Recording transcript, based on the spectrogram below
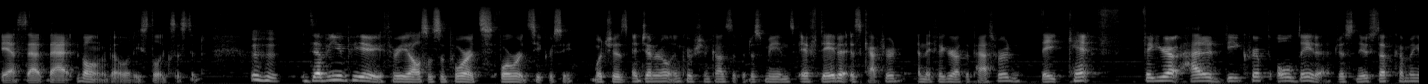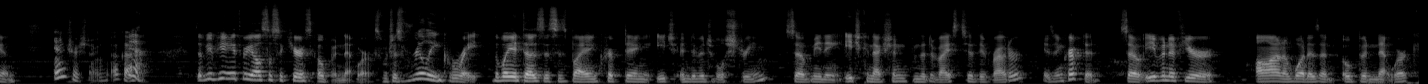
Yes, that that vulnerability still existed. hmm WPA3 also supports forward secrecy, which is a general encryption concept that just means if data is captured and they figure out the password, they can't f- figure out how to decrypt old data, just new stuff coming in. Interesting. Okay. Yeah. WPA3 also secures open networks, which is really great. The way it does this is by encrypting each individual stream, so meaning each connection from the device to the router is encrypted. So even if you're on what is an open network,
